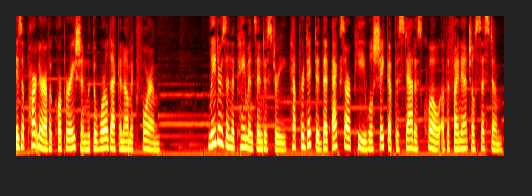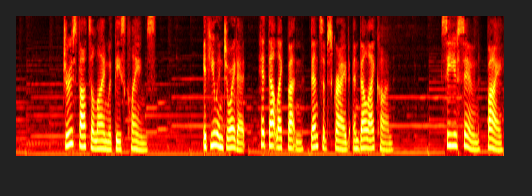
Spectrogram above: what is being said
is a partner of a corporation with the World Economic Forum. Leaders in the payments industry have predicted that XRP will shake up the status quo of the financial system. Drew's thoughts align with these claims. If you enjoyed it, Hit that like button, then subscribe and bell icon. See you soon, bye.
